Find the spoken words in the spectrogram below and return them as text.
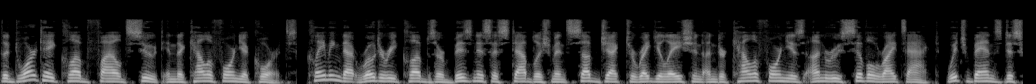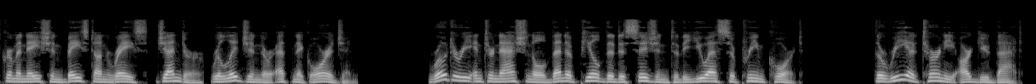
The Duarte Club filed suit in the California courts, claiming that Rotary clubs are business establishments subject to regulation under California's Unruh Civil Rights Act, which bans discrimination based on race, gender, religion or ethnic origin. Rotary International then appealed the decision to the U.S. Supreme Court. The RI attorney argued that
